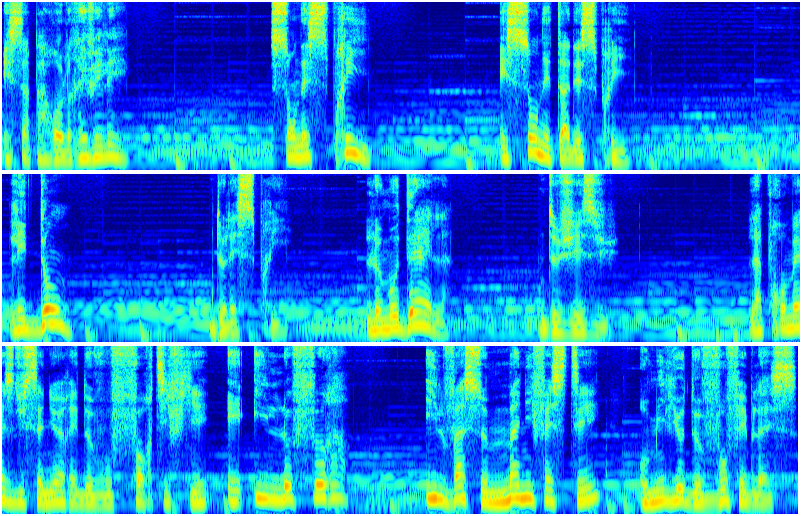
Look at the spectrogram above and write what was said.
et sa parole révélée. Son esprit et son état d'esprit. Les dons de l'esprit. Le modèle de Jésus. La promesse du Seigneur est de vous fortifier et il le fera. Il va se manifester au milieu de vos faiblesses.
